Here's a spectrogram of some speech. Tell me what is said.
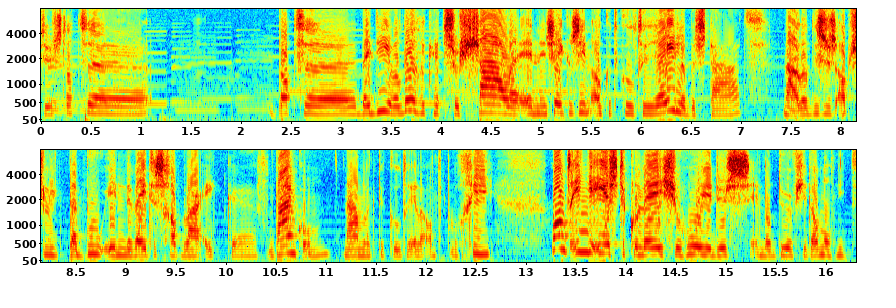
Dus dat, uh, dat uh, bij dieren wel degelijk het sociale en in zekere zin ook het culturele bestaat. Nou, dat is dus absoluut taboe in de wetenschap waar ik uh, vandaan kom, namelijk de culturele antropologie. Want in je eerste college hoor je dus, en dat durf je dan nog niet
